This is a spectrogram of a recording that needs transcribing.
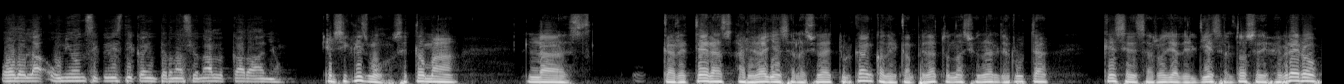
o de la Unión Ciclística Internacional cada año. El ciclismo se toma las carreteras aledañas a la ciudad de Tulcán con el Campeonato Nacional de Ruta que se desarrolla del 10 al 12 de febrero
